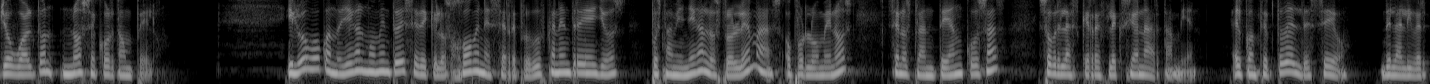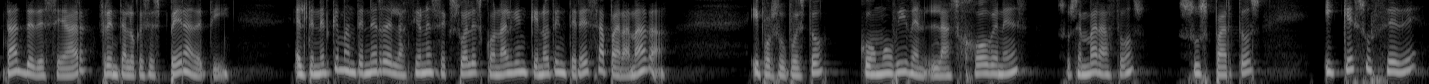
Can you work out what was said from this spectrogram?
Joe Walton no se corta un pelo. Y luego, cuando llega el momento ese de que los jóvenes se reproduzcan entre ellos, pues también llegan los problemas, o por lo menos se nos plantean cosas sobre las que reflexionar también. El concepto del deseo, de la libertad de desear frente a lo que se espera de ti, el tener que mantener relaciones sexuales con alguien que no te interesa para nada. Y por supuesto, cómo viven las jóvenes sus embarazos, sus partos y qué sucede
